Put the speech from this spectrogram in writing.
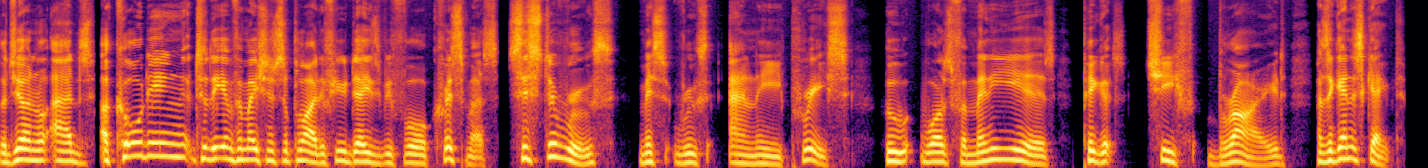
The journal adds According to the information supplied a few days before Christmas, Sister Ruth, Miss Ruth Annie Preece, who was for many years Pigott's chief bride, has again escaped.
